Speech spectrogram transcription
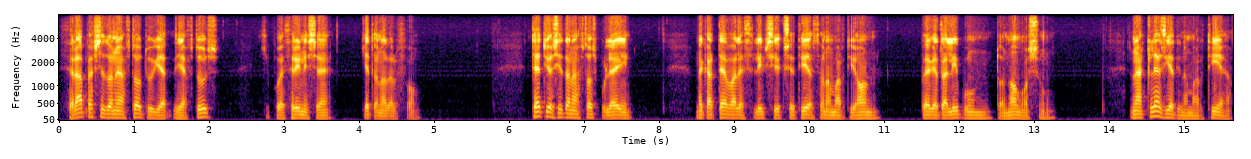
θεράπευσε τον εαυτό του για, για αυτούς και που εθρύνησε και τον αδελφό. Τέτοιος ήταν αυτός που λέει «Με κατέβαλε θλίψη εξαιτίας των αμαρτιών που εγκαταλείπουν τον νόμο σου». Να κλαις για την αμαρτία.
